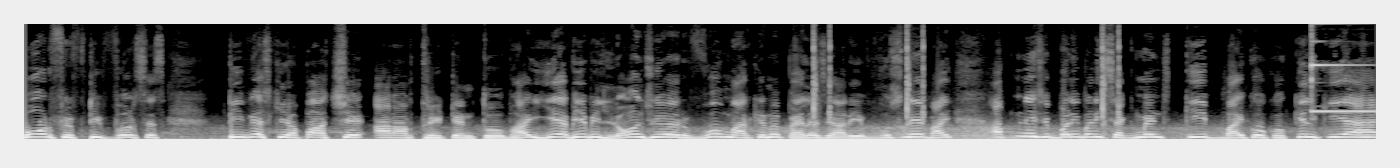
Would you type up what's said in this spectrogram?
450 वर्सेस टीवीएस की Apache R R three ten तो भाई, ये अभी अभी लॉन्च हुई है और वो मार्केट में पहले से आ रही है। उसने भाई अपनी से बड़ी बड़ी सेगमेंट की बाइकों को किल किया है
